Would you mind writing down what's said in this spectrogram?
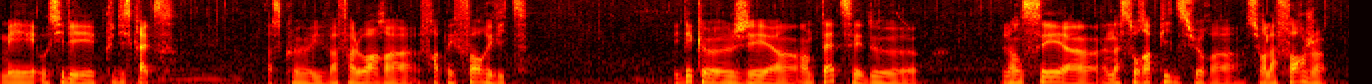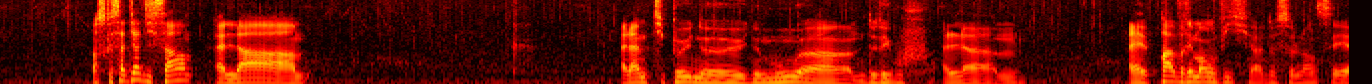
mais aussi les plus discrètes, parce qu'il va falloir frapper fort et vite. L'idée que j'ai en tête, c'est de lancer un, assaut rapide sur, euh, sur la forge. Lorsque Sadia dit ça, elle a... Elle a un petit peu une, moue euh, de dégoût. Elle euh, elle n'a pas vraiment envie de se lancer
